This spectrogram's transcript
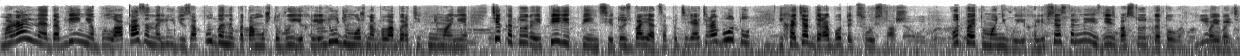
Моральное давление было оказано, люди запуганы, потому что выехали люди, можно было обратить внимание, те, которые перед пенсией, то есть боятся потерять работу и хотят доработать свой стаж. Вот поэтому они выехали. Все остальные здесь бастуют, готовы воевать.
